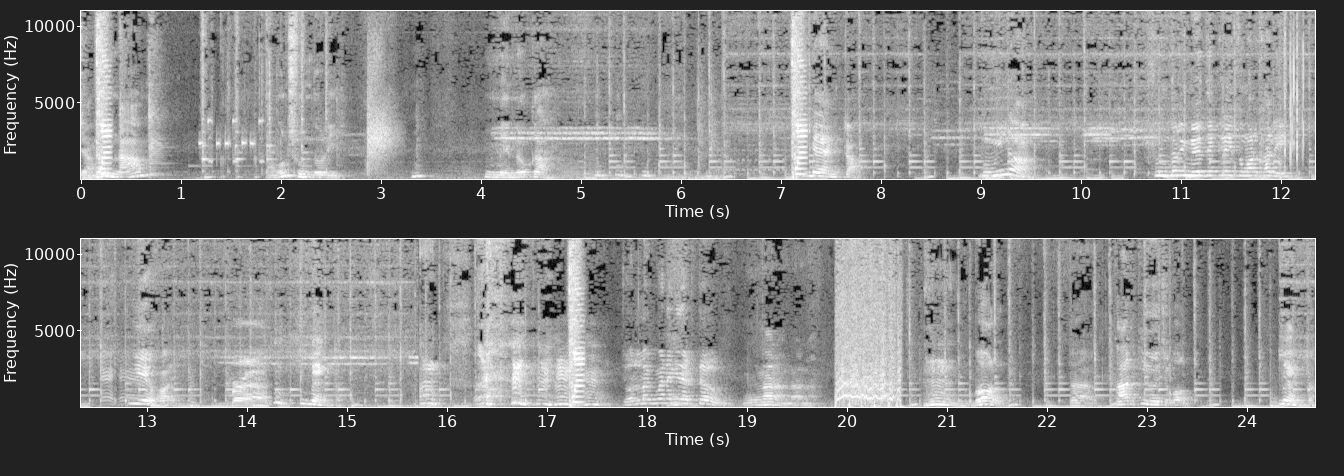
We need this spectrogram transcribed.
যেমন নাম, তেমন সুন্দরী। মেনকা। ব্যাংকটা তুমি না, সুন্দরী মেয়ে দেখলেই তোমার খালি ইয়ে হয়। জল লাগবে নাকি ডাক্তার না না না না। বল। তা কার কি হয়েছে বল? ব্যাংকটা।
